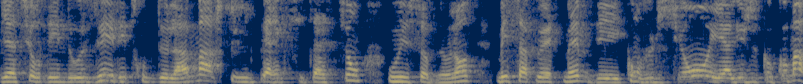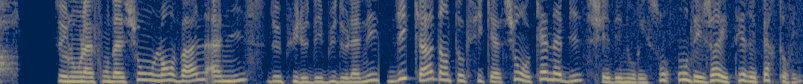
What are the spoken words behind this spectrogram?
bien sûr, des nausées, des troubles de la marche, une hyperexcitation ou une somnolence, mais ça peut être même des convulsions et aller jusqu'au coma. Selon la fondation L'Enval à Nice, depuis le début de l'année, 10 cas d'intoxication au cannabis chez des nourrissons ont déjà été répertoriés.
